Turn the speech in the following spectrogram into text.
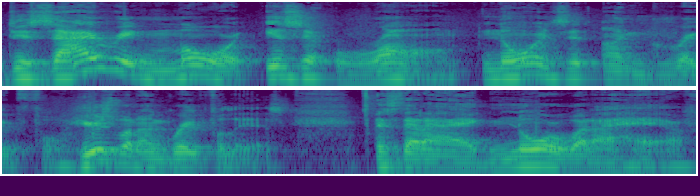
Desiring more isn't wrong, nor is it ungrateful. Here's what ungrateful is is that I ignore what I have.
